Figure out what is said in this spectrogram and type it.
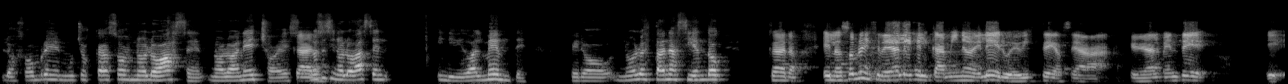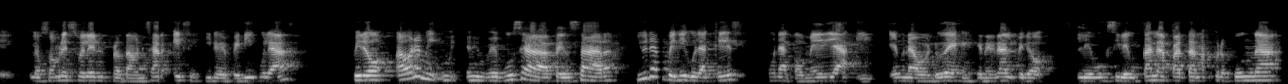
los hombres en muchos casos no lo hacen, no lo han hecho. Claro. No sé si no lo hacen individualmente, pero no lo están haciendo. Claro, en los hombres en general es el camino del héroe, ¿viste? O sea, generalmente eh, los hombres suelen protagonizar ese estilo de películas, pero ahora me, me- me puse a pensar, y una película que es una comedia y es una boludez en general, pero le si le buscas la pata más profunda,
